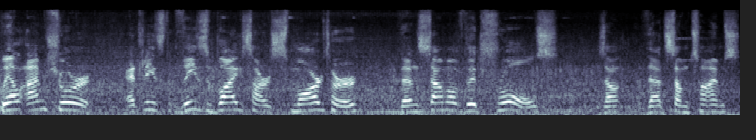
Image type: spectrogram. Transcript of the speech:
well i'm sure at least these bikes are smarter than some of the trolls that sometimes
